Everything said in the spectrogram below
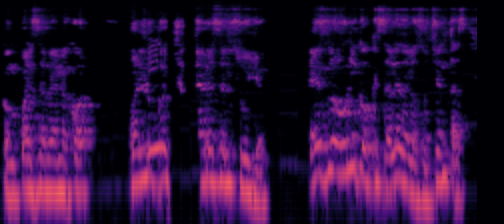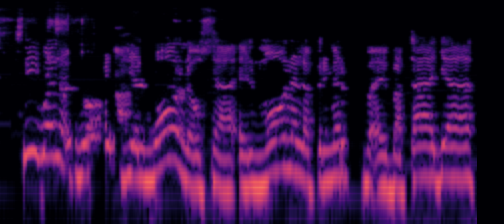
con cuál se ve mejor. ¿Cuál look es el suyo? Es lo único que sale de los 80 Sí, bueno, y el mall, o sea, el mall en la primera eh, batalla,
